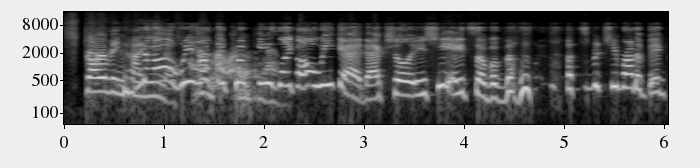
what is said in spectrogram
starving hyenas. No, we had the cookies like all weekend. Actually, she ate some of them with us, but she brought a big,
